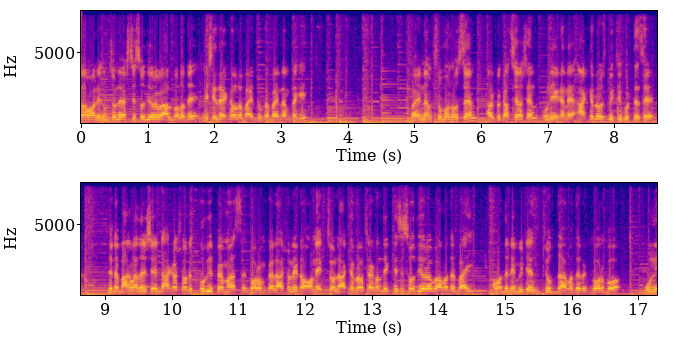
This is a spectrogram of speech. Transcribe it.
আসসালামু আলাইকুম। চলে আসছে সৌদি আরবে আল বলদে এসে দেখা হলো ভাই দোকান। ভাইয়ের নামটা কি? ভাইয়ের নাম সুমন হোসেন। আর একটু কাছে আসেন। উনি এখানে আখের রস বিক্রি করতেছে যেটা বাংলাদেশে ঢাকা শহরে খুবই ফেমাস গরমকালে। আসলে এটা অনেক চলে আখের রস। এখন দেখতেছি সৌদি আরবে আমাদের ভাই আমাদের রেমিটেন্স যোদ্ধা আমাদের গর্ব। উনি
